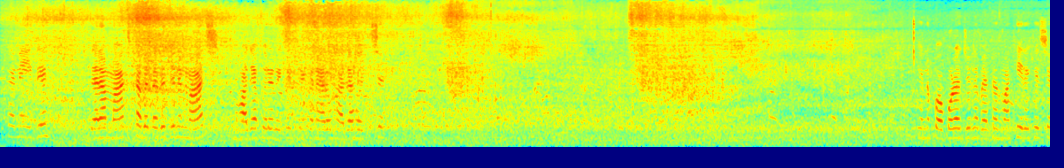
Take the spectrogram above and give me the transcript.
এখানে এই যে যারা মাছ খাবে, তাদের জন্য মাছ ভাজা করে রেখেছে। এখানে আরও ভাজা হচ্ছে। এখানে পকোড়ার জন্য ব্যাটার মাখিয়ে রেখেছে।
